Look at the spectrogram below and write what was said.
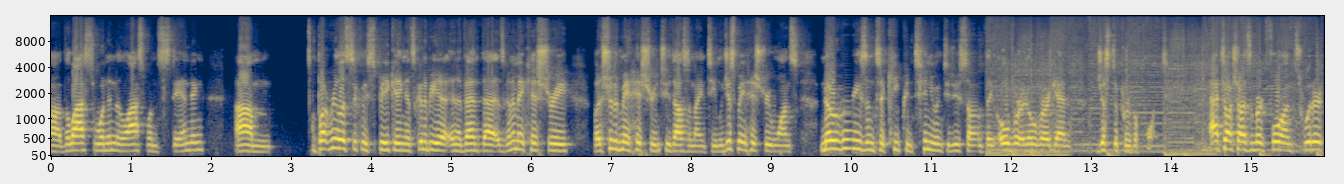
uh, the last one in, and the last one standing. Um, but realistically speaking, it's going to be a, an event that is going to make history, but it should have made history in 2019. We just made history once. No reason to keep continuing to do something over and over again just to prove a point. At Josh Eisenberg 4 on Twitter,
